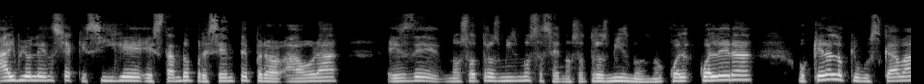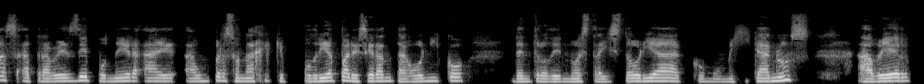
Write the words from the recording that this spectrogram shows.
hay violencia que sigue estando presente, pero ahora es de nosotros mismos hacia nosotros mismos, ¿no? ¿Cuál, cuál era o qué era lo que buscabas a través de poner a, un personaje que podría parecer antagónico dentro de nuestra historia como mexicanos a ver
